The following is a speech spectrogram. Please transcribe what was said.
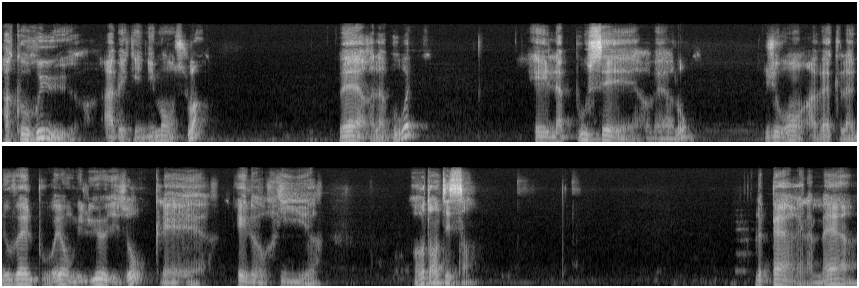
accoururent avec une immense joie vers la bouée et la poussèrent vers l'eau, jouant avec la nouvelle bouée au milieu des eaux claires et le rire retentissant. Le père et la mère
